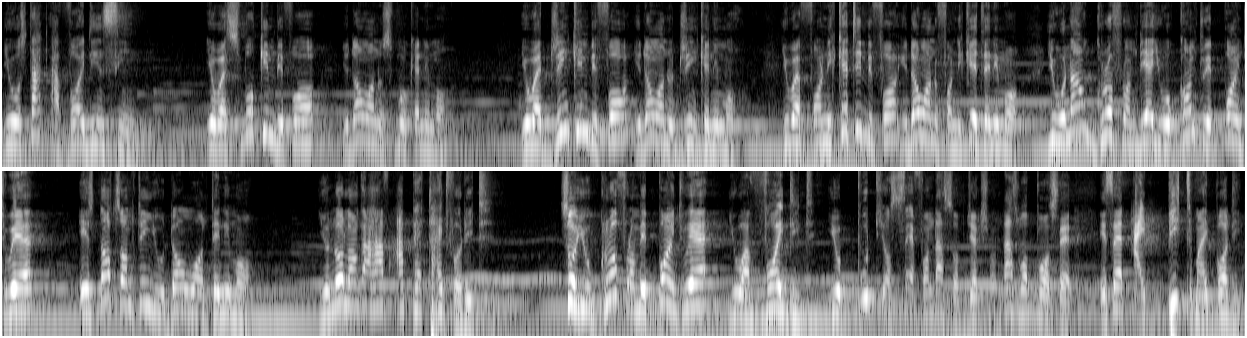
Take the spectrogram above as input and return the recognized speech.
you will start avoiding sin. You were smoking before, you don't want to smoke anymore. You were drinking before, you don't want to drink anymore. You were fornicating before, you don't want to fornicate anymore. You will now grow from there. You will come to a point where it's not something you don't want anymore. You no longer have appetite for it. So you grow from a point where you avoid it. You put yourself under subjection. That's what Paul said. He said, I beat my body,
